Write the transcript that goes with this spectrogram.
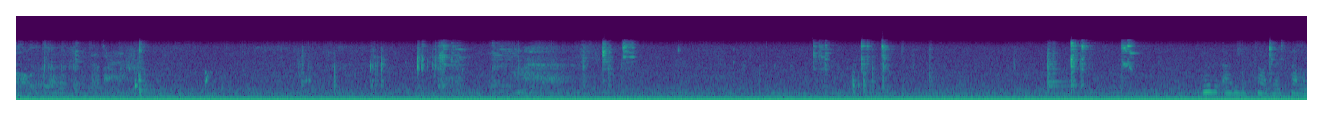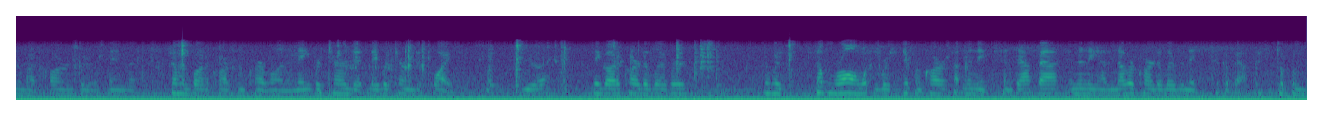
Oh, look at that thing down there. Who was- I was just talking to someone about cars. We were saying that someone bought a car from Carvana and they returned it. They returned it twice. Yeah. They got a car delivered. There was something wrong. with There was a different car or something. And they sent that back, and then they had another car delivered and they took it back because it took them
